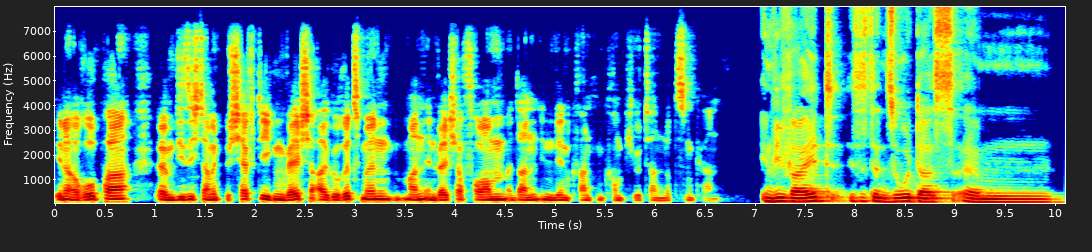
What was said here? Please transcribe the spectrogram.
in Europa, ähm, die sich damit beschäftigen, welche Algorithmen man in welcher Form dann in den Quantencomputern nutzen kann. Inwieweit ist es denn so, dass ähm,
